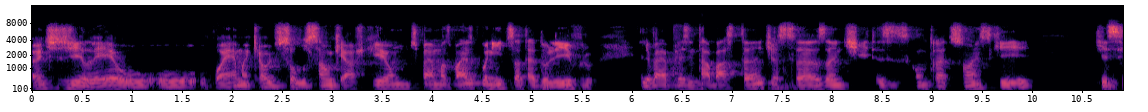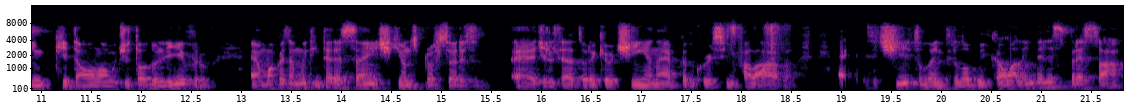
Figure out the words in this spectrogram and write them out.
antes de ler o, o, o, poema, que é o Dissolução, que acho que é um dos poemas mais bonitos até do livro, ele vai apresentar bastante essas antíteses, contradições que, que, sim, que estão ao longo de todo o livro. É uma coisa muito interessante que um dos professores é, de literatura que eu tinha na época do cursinho falava, é que esse título entre lobo e cão, além dele expressar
